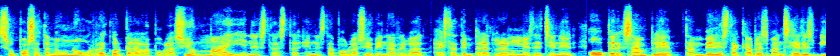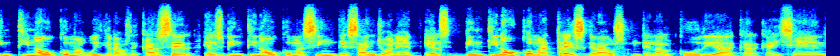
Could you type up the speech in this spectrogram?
suposa també un nou rècord per a la població. Mai en esta, en esta població havien arribat a aquesta temperatura en un mes de gener. O, per exemple, també destacables van ser els 29,8 graus de Càrcer, els 29,5 de Sant Joanet, els 29,3 graus de l'Alcúdia, Carcaixent,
